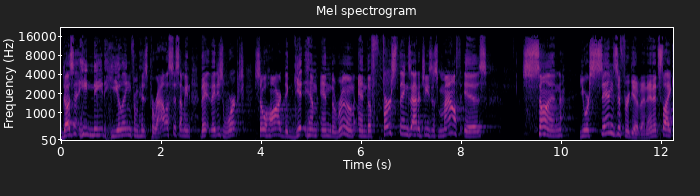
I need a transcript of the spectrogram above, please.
Doesn't he need healing from his paralysis? I mean, they, they just worked so hard to get him in the room, and the first things out of Jesus' mouth is, Son, your sins are forgiven. And it's like,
